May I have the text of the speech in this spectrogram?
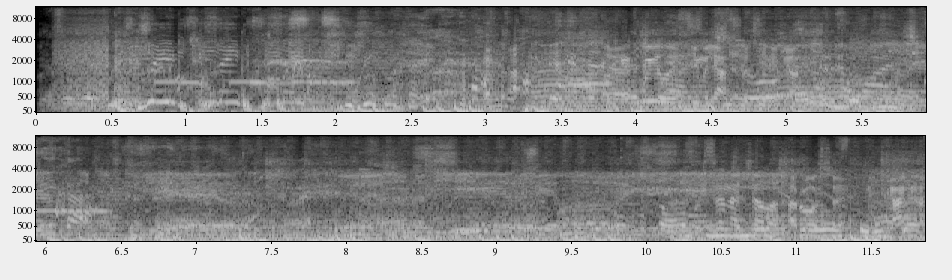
Как была земля, кстати, ребят. Все начало хорошее. Камера.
